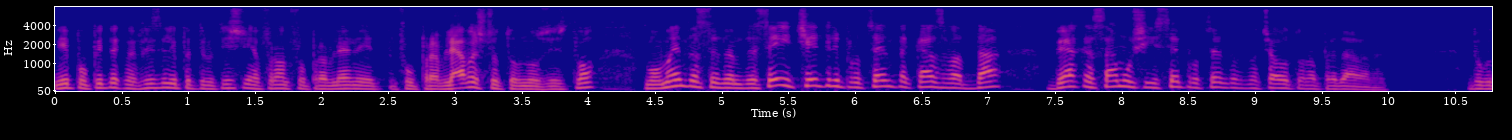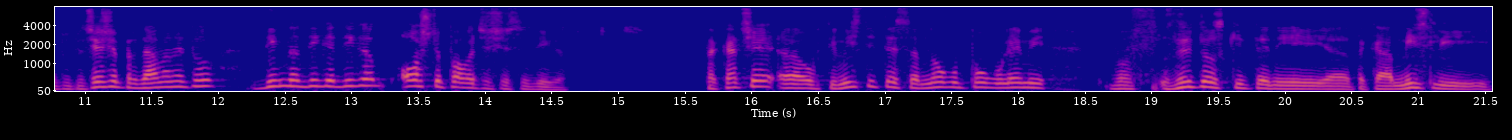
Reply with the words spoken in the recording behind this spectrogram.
Ние попитахме, влиза ли Патриотичния фронт в, в управляващото мнозинство. В момента 74% казват да, бяха само 60% в началото на предаването. Докато течеше предаването, дигна, дига, дига, още повече ще се дига. Така че а, оптимистите са много по-големи в зрителските ни а, така, мисли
